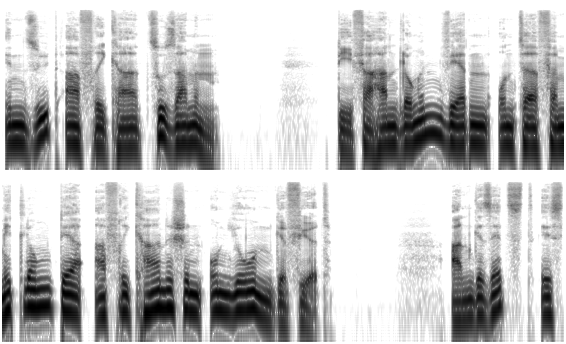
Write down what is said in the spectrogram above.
in Südafrika zusammen. Die Verhandlungen werden unter Vermittlung der Afrikanischen Union geführt. Angesetzt ist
